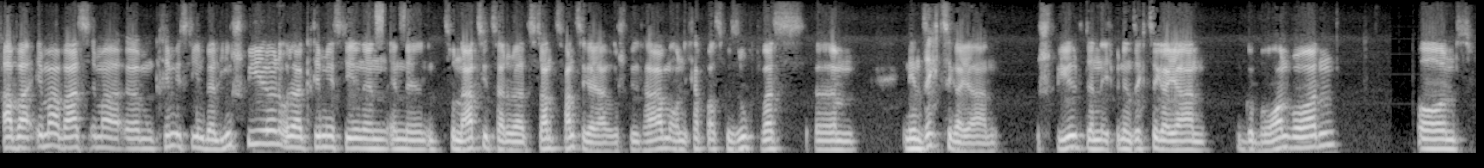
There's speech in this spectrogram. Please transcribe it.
Aber immer war es immer ähm, Krimis, die in Berlin spielen oder Krimis, die in, in den, zur Nazi-Zeit oder 20er Jahre gespielt haben. Und ich habe was gesucht, was ähm, in den 60er Jahren spielt, denn ich bin in den 60er Jahren geboren worden. Und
